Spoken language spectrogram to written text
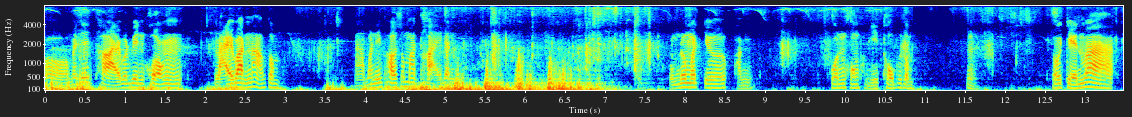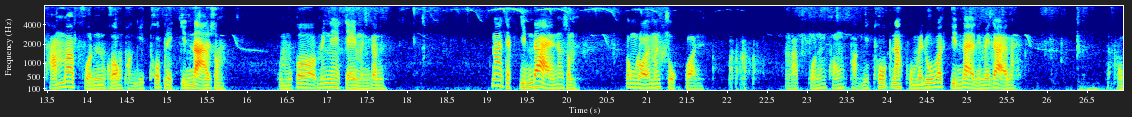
ก็ไม่ได้ถ่ายบริเวณคลองหลายวันนะครับผมวันนี้เพาสมาถ่ายกัน ผมเริ่มมาเจอผันฝนของผักอีทบผู้ชมเราเห็นว่าถามว่าฝนของผักอีทบเนี่ยกินได้ผู้ชมผมก็ไม่แน่ใจเหมือนกัน น่าจะกินได้นะผมต้องรอให้มันสุกก่อนนะครับผลของผักอีทบนะ ผมไม่รู้ว่ากินได้หรือไม่ได้นะ ผม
